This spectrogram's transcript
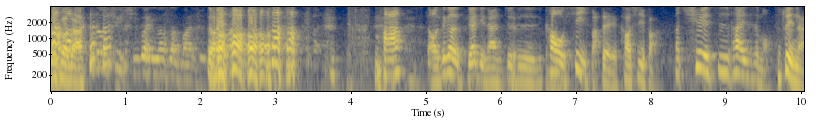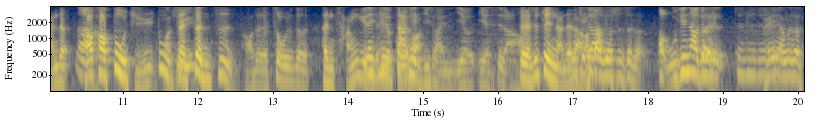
扣打，都去奇怪地方上班了。马哦，这个比较简单，就是靠戏法。对，靠戏法那确制派是什么？是最难的，啊然后靠布局，布局哦在政治，好的，做一个很长远的类似诈骗集团也有也是啦。哦对，是最难的啦。无间道就是这个，哦，无间道就是对对对培养那个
